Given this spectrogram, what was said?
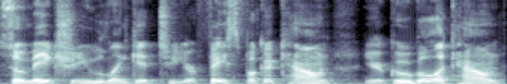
so make sure you link it to your Facebook account your Google account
